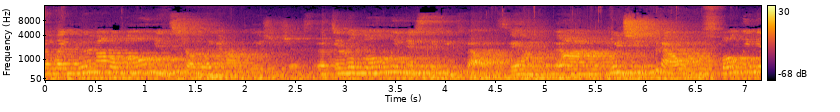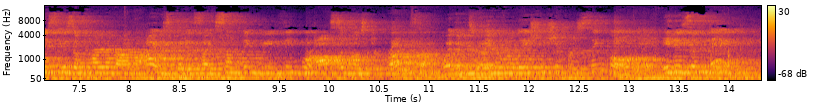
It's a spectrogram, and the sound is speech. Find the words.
that like we're not alone in struggling in our relationships. That's in the loneliness that you felt. Yeah. Um, which, you know, loneliness is a part of our lives, but it's like something we think we're all supposed to run from. Whether you're in a relationship or single, it is a thing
